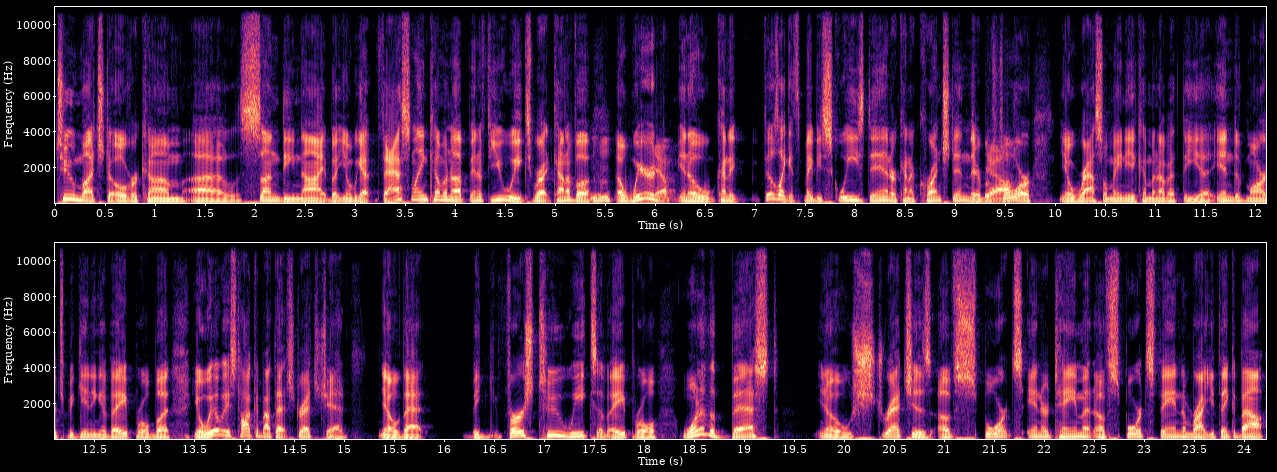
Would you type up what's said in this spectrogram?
too much to overcome uh, Sunday night. But you know, we got Fastlane coming up in a few weeks. We're at kind of a, mm-hmm. a weird, yep. you know, kind of feels like it's maybe squeezed in or kind of crunched in there before yeah. you know WrestleMania coming up at the uh, end of March, beginning of April. But you know, we always talk about that stretch, Chad. You know that big first two weeks of April, one of the best you know stretches of sports entertainment of sports fandom right? You think about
